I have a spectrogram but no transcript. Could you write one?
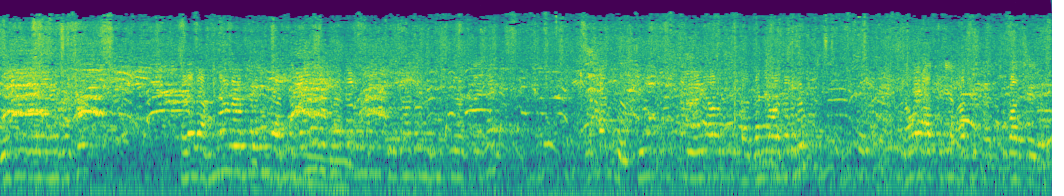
ಗೋಚರಗಳನ್ನು ಹೇಳಬೇಕು ಕಳೆದ ಹನ್ನೆರಡು ವರ್ಷಗಳಿಂದ ಹನ್ನೆರಡು ಪ್ರಕರಣಗಳನ್ನು ದುರ್ಗಾದ ನಿರ್ಮಿಸಲಾಗ್ತಾ ಇದೆ ಎಲ್ಲರಿಗೂ ಶಿವಪ್ರತಿಷ್ಠಾನ ಹಳಿಯಾವತಿಯಿಂದ ಧನ್ಯವಾದಗಳು ನವರಾತ್ರಿಯ ಹಾರ್ದಿಕ ಶುಭಾಶಯಗಳು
